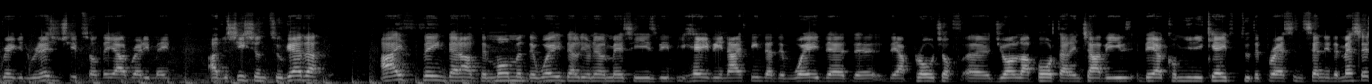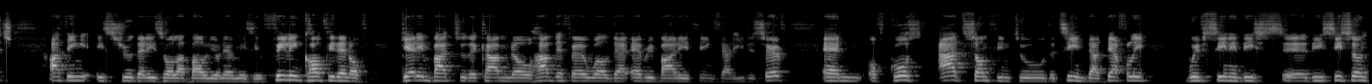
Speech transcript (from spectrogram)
great relationship, so they already made a decision together. I think that at the moment, the way that Lionel Messi is been behaving, I think that the way that the, the approach of uh, Joan Laporta and Xavi, they are communicating to the press and sending the message. I think it's true that it's all about Lionel Messi feeling confident of getting back to the Camp Nou, have the farewell that everybody thinks that he deserves, and of course add something to the team that definitely we've seen in this uh, this season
